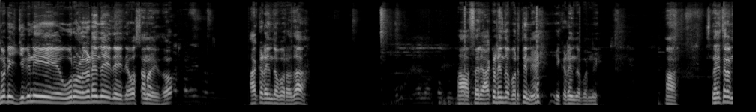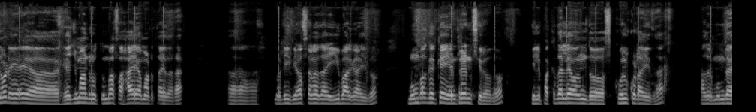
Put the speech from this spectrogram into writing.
ನೋಡಿ, ಜಿಗಣಿ ಊರೊಳಗಡೆನೇ ಇದೆ ಈ ದೇವಸ್ಥಾನ ಇದು. ಆ ಕಡೆಯಿಂದ ಬರೋದಾ? ಹಾ, ಸರಿ, ಆ ಕಡೆಯಿಂದ ಬರ್ತೀನಿ. ಈ ಕಡೆಯಿಂದ ಬನ್ನಿ. ಹಾ. ಸ್ನೇಹಿತರೆ, ನೋಡಿ ಯಜಮಾನರು ತುಂಬಾ ಸಹಾಯ ಮಾಡ್ತಾ ಇದ್ದಾರೆ ನೋಡಿ, ದೇವಸ್ಥಾನದ ಈ ಭಾಗ ಇದು. ಮುಂಭಾಗಕ್ಕೆ ಎಂಟ್ರೆನ್ಸ್ ಇರೋದು. ಇಲ್ಲಿ ಪಕ್ಕದಲ್ಲೇ ಒಂದು ಸ್ಕೂಲ್ ಕೂಡ ಇದೆ. ಅದ್ರ ಮುಂದೆ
